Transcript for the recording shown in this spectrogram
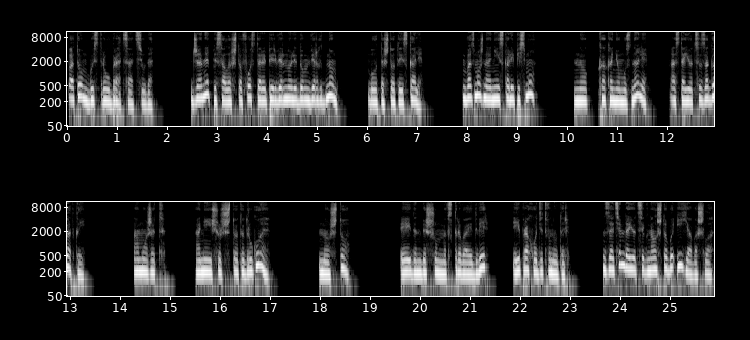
потом быстро убраться отсюда. Джанет писала, что Фостеры перевернули дом вверх дном, будто что-то искали. Возможно, они искали письмо, но как о нем узнали, остается загадкой. А может, они ищут что-то другое? Но что? Эйден бесшумно вскрывает дверь и проходит внутрь. Затем дает сигнал, чтобы и я вошла.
